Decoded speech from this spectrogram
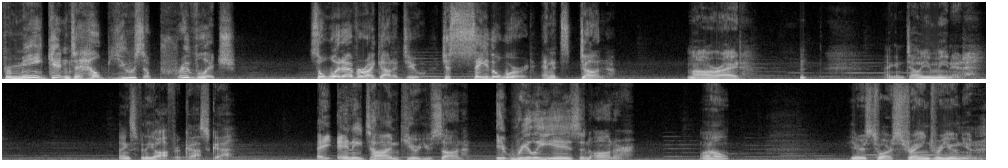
For me, getting to help you's a privilege. So whatever I gotta do, just say the word and it's done. All right. I can tell you mean it. Thanks for the offer, Kasuga. Hey, anytime, Kiryu-san. It really is an honor. Well, here's to our strange reunion.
